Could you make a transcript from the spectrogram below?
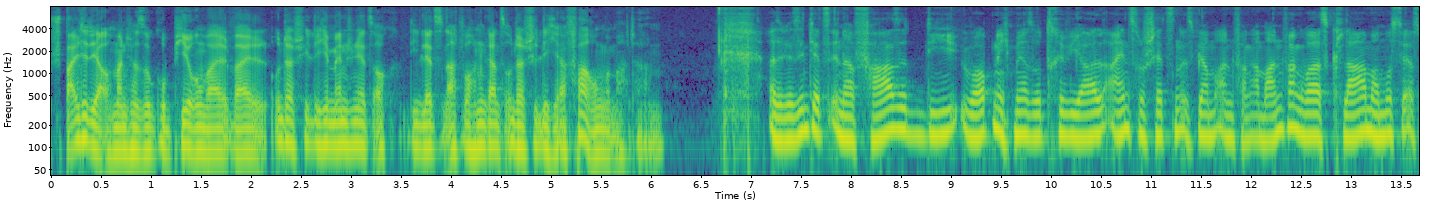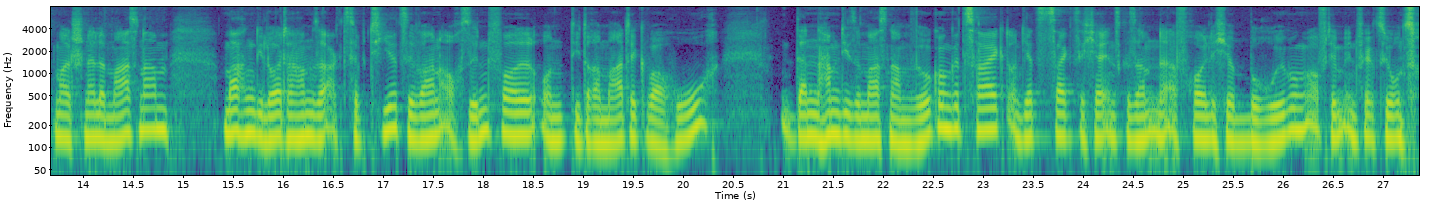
spaltet ja auch manchmal so Gruppierungen, weil, weil unterschiedliche Menschen jetzt auch die letzten acht Wochen ganz unterschiedliche Erfahrungen gemacht haben. Also wir sind jetzt in einer Phase, die überhaupt nicht mehr so trivial einzuschätzen ist wie am Anfang. Am Anfang war es klar, man musste erstmal schnelle Maßnahmen machen. Die Leute haben sie akzeptiert, sie waren auch sinnvoll und die Dramatik war hoch. Dann haben diese Maßnahmen Wirkung gezeigt und jetzt zeigt sich ja insgesamt eine erfreuliche Beruhigung auf dem Infektions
